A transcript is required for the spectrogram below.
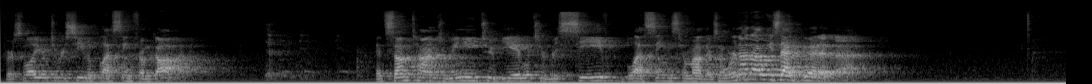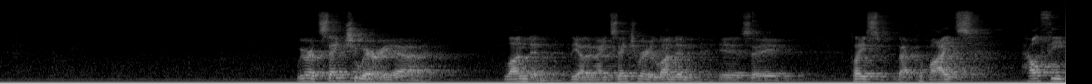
First of all, you're to receive a blessing from God. And sometimes we need to be able to receive blessings from others. And we're not always that good at that. We were at Sanctuary uh, London the other night. Sanctuary London is a place that provides healthy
